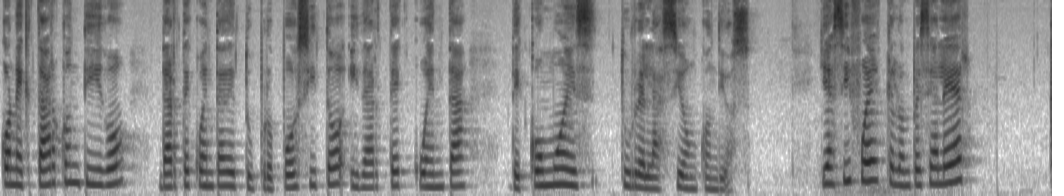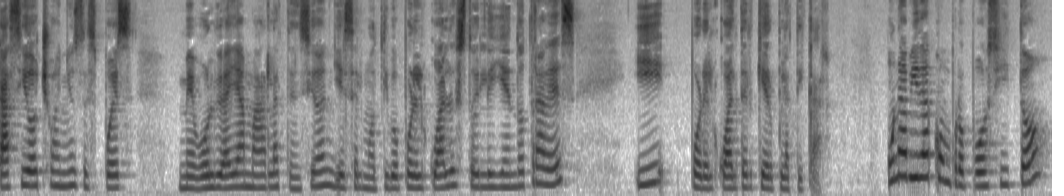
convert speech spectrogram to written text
conectar contigo, darte cuenta de tu propósito y darte cuenta de cómo es tu relación con Dios. Y así fue que lo empecé a leer. Casi ocho años después me volvió a llamar la atención y es el motivo por el cual lo estoy leyendo otra vez y por el cual te quiero platicar. Una vida con propósito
